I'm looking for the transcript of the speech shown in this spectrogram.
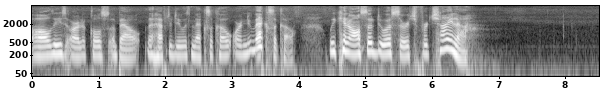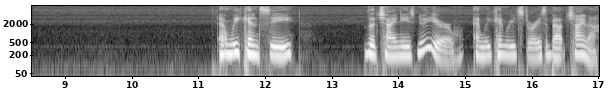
all these articles about that have to do with Mexico or New Mexico. We can also do a search for China. And we can see the Chinese New Year and we can read stories about China.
